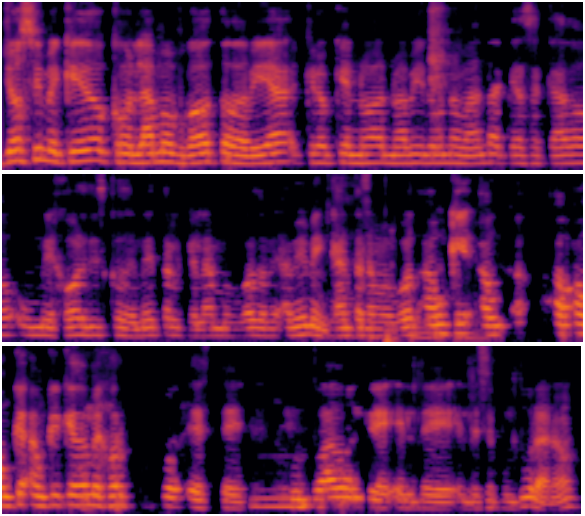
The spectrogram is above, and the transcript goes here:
yo sí me quedo con Lamb of God todavía. Creo que no, no ha habido una banda que ha sacado un mejor disco de metal que Lamb of God. A mí, me encanta Lamb of God, aunque, aunque, aunque, quedó mejor pu- este, puntuado el de, el, de, el de Sepultura, ¿no?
